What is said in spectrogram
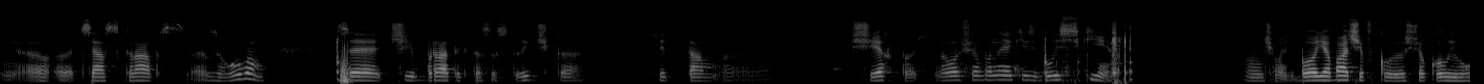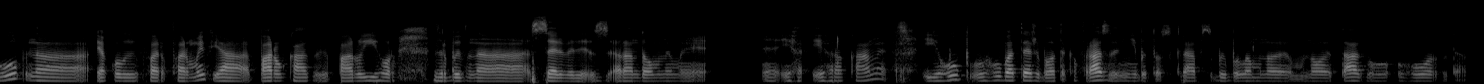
е, е, ця скраб з, губом це чи братик та сестричка, чи там е, ще хтось. Ну, в общем, вони якісь близькі. Ну, Чомусь. Бо я бачив, що коли губ на. Я коли фар, фармив, я пару пару ігор зробив на сервері з рандомними ігроками. І губ, губа теж була така фраза, нібито скрабс би була мною, мною так, го- гор, так.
